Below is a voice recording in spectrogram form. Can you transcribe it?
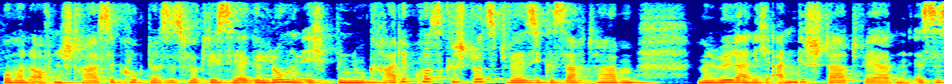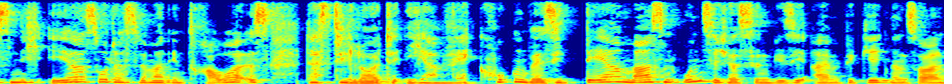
wo man auf eine Straße guckt. Das ist wirklich sehr gelungen. Ich bin nur gerade kurz gestutzt, weil Sie gesagt haben, man will da nicht angestarrt werden. Ist es nicht eher so, dass wenn man in Trauer ist, dass die Leute eher weggucken, weil sie dermaßen unsicher sind, wie sie einem begegnen sollen,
